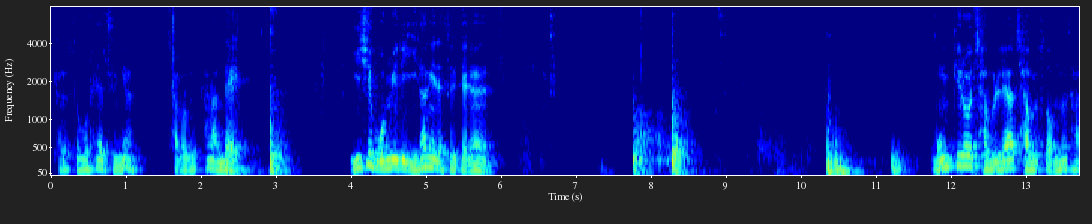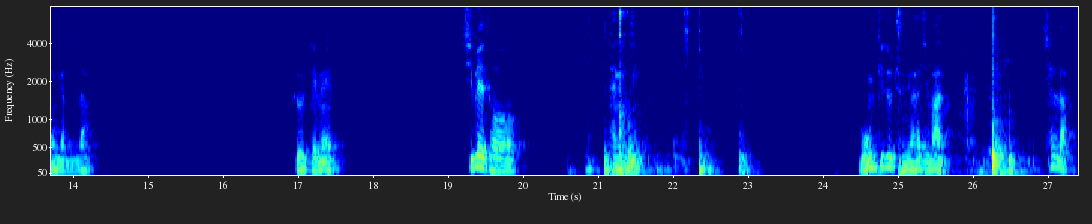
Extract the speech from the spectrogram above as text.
결속을 해주면 작업이 편한데 25mm 이상이 됐을 때는 몽기로 잡을래야 잡을 수 없는 상황이 갑니다. 그렇기 때문에 집에서 당연히 몽기도 중요하지만 첼라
